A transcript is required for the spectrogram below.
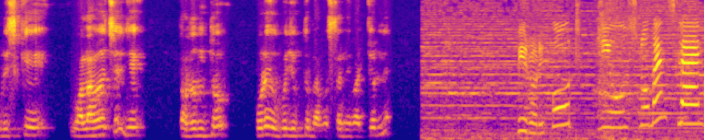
পুলিশকে বলা হয়েছে যে তদন্ত করে উপযুক্ত ব্যবস্থা নেবার জন্য। Bureau report news no man's land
